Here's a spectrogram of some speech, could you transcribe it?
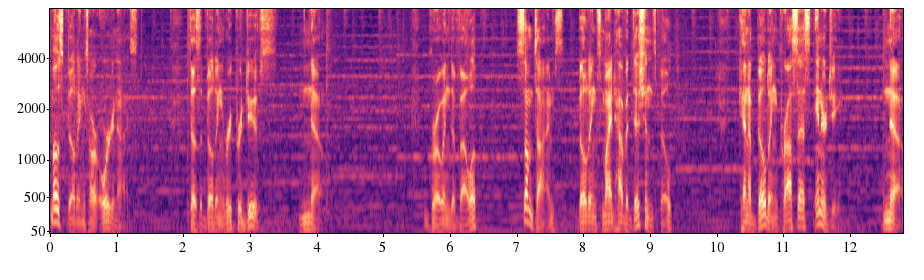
most buildings are organized. Does a building reproduce? No. Grow and develop? Sometimes, buildings might have additions built. Can a building process energy? No.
